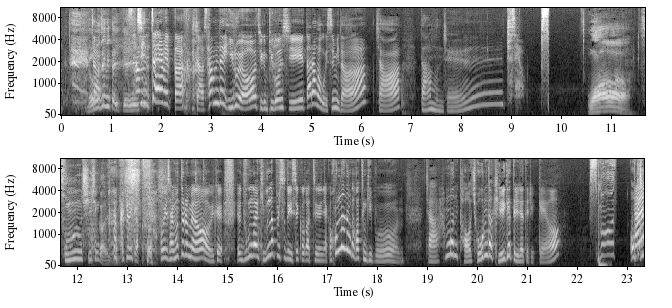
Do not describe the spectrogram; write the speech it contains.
너무 자. 재밌다, 이 게임. 진짜 얄밉다. 자, 3대 2로요. 지금 비건 씨 따라가고 있습니다. 자, 다음 문제 주세요. 와, 숨 쉬신 거 아닌가? 그러니까 어, 잘못 들으면 이렇게 누군가 기분 나쁠 수도 있을 것 같은 약간 혼나는 것 같은 기분. 자, 한 번 더 조금 더 길게 들려드릴게요. 오케이,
